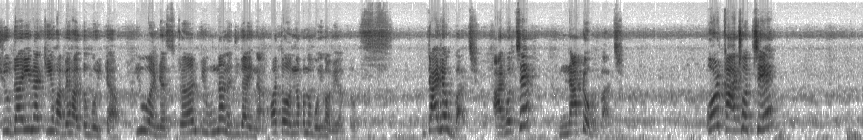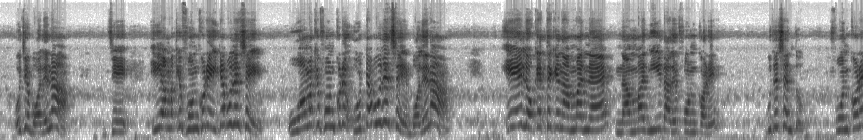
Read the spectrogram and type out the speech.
জুদাই না কি হবে হয়তো বইটা? ইউ আন্ডারস্ট্যান্ড ইউ না না, জুদাই না, হয়তো অন্য কোনো বই হবে হয়তো। ডায়লগ বাজ আর হচ্ছে নাটক বাজ ওর কাজ হচ্ছে ও যে বলে না যে এই আমাকে ফোন করে এইটা বলেছে, ও আমাকে ফোন করে ওটা বলেছে, বলে না। এ লোকের থেকে নাম্বার নেয়, নাম্বার নিয়ে তাদের ফোন করে, বুঝেছেন তো? ফোন করে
